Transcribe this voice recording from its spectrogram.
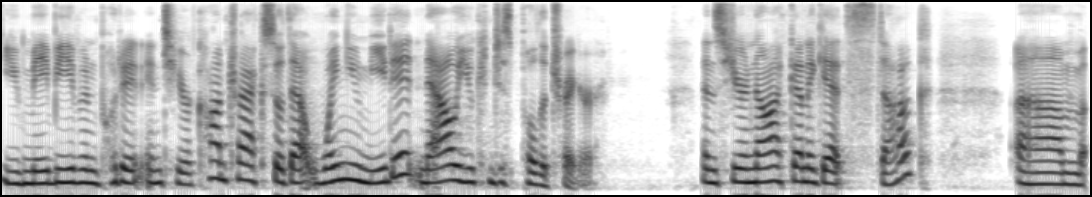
You maybe even put it into your contract so that when you need it, now you can just pull the trigger. And so you're not going to get stuck um,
